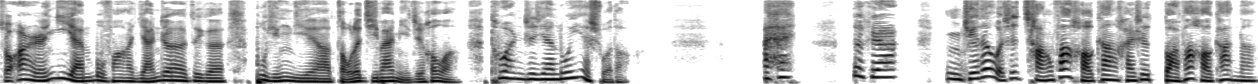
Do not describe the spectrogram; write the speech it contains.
说二人一言不发，沿着这个步行街啊走了几百米之后啊，突然之间落叶说道：“哎，豆哥，你觉得我是长发好看还是短发好看呢？”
